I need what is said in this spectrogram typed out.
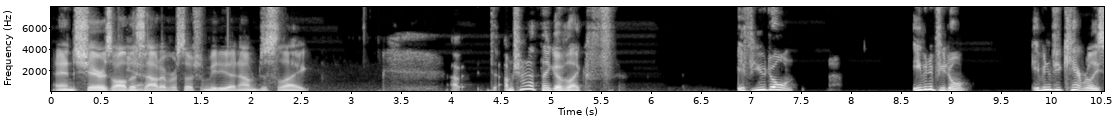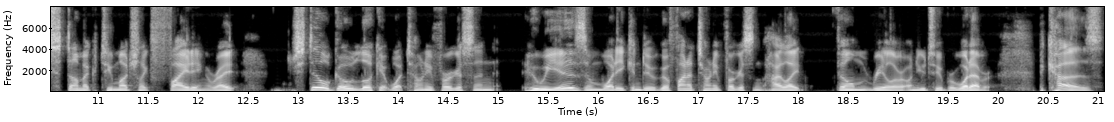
and shares all this yeah. out over social media. And I'm just like, I'm trying to think of like, if you don't, even if you don't even if you can't really stomach too much like fighting, right? Still go look at what Tony Ferguson, who he is and what he can do. Go find a Tony Ferguson highlight film reel or on YouTube or whatever, because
